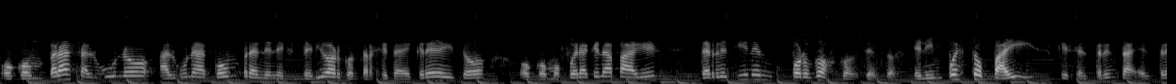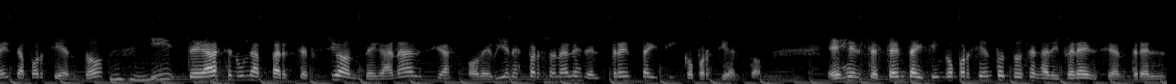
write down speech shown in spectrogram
o compras alguno, alguna compra en el exterior con tarjeta de crédito o como fuera que la pagues, te retienen por dos conceptos. El impuesto país, que es el 30%, el 30% y te hacen una percepción de ganancias o de bienes personales del 35%. Es el 65%, entonces la diferencia entre el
